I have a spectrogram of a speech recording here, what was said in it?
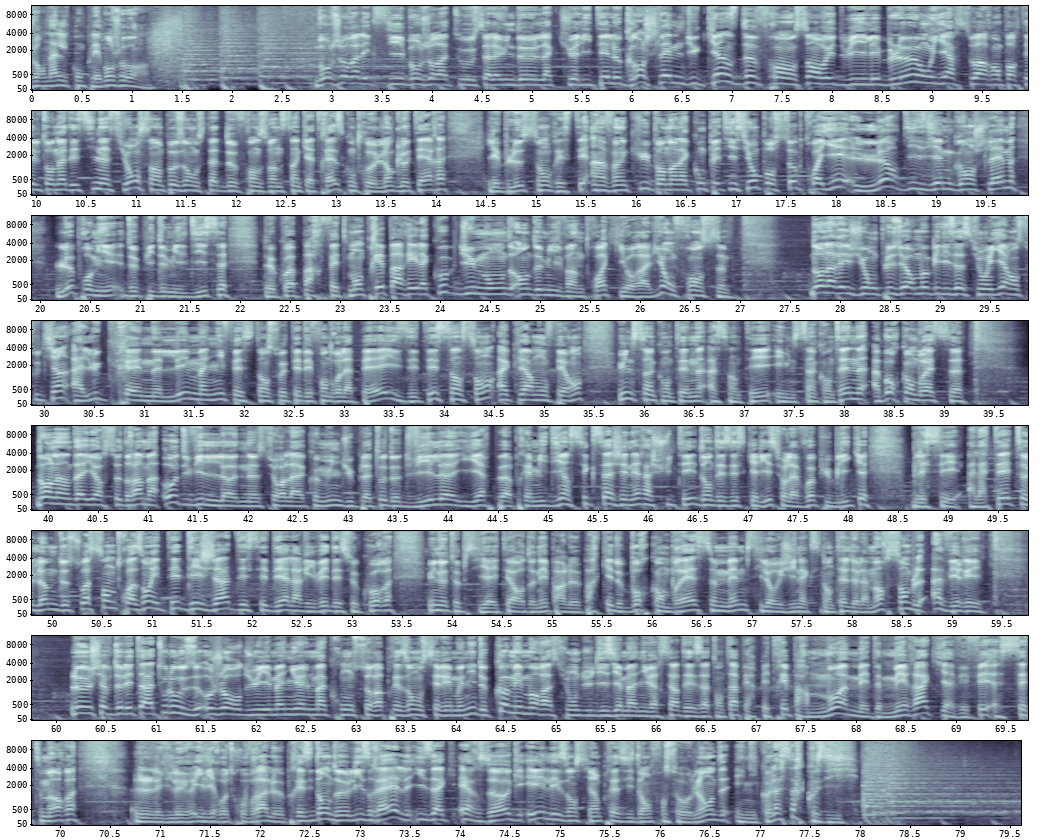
Journal complet. Bonjour. Bonjour Alexis, bonjour à tous. À la une de l'actualité, le grand chelem du 15 de France en rugby. Les Bleus ont hier soir remporté le tournoi Destination, s'imposant au Stade de France 25 à 13 contre l'Angleterre. Les Bleus sont restés invaincus pendant la compétition pour s'octroyer leur dixième grand chelem, le premier depuis 2010. De quoi parfaitement préparer la Coupe du Monde en 2023 qui aura lieu en France. Dans la région, plusieurs mobilisations hier en soutien à l'Ukraine. Les manifestants souhaitaient défendre la paix. Ils étaient 500 à Clermont-Ferrand, une cinquantaine à saint et une cinquantaine à Bourg-en-Bresse. Dans l'un d'ailleurs, ce drame à Haute-Villonne, sur la commune du plateau d'Hauteville. Hier, peu après-midi, un sexagénaire a chuté dans des escaliers sur la voie publique. Blessé à la tête, l'homme de 63 ans était déjà décédé à l'arrivée des secours. Une autopsie a été ordonnée par le parquet de Bourg-en-Bresse, même si l'origine accidentelle de la mort semble avérée. Le chef de l'État à Toulouse, aujourd'hui, Emmanuel Macron sera présent aux cérémonies de commémoration du dixième anniversaire des attentats perpétrés par Mohamed Merah qui avait fait sept morts. Il y retrouvera le président de l'Israël, Isaac Herzog, et les anciens présidents François Hollande et Nicolas Sarkozy.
